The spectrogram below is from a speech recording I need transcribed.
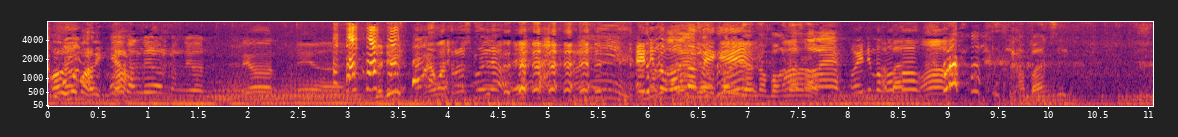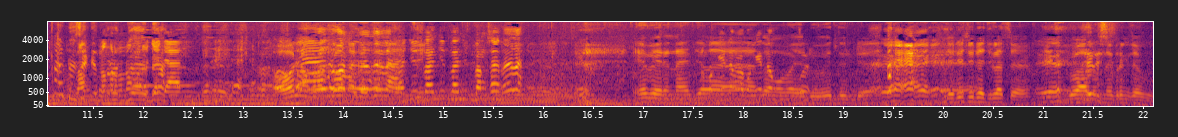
Oh lu malingnya? Bang Leon, Bang Leon. Jadi lewat terus gue ya Eh ini mau ngomong ngomong ngomong. Oh ini mau ngomong. Apaan sih? Aduh sakit perut gue udah. Oh nongkrong doang ada jalan. lanjut lanjut lanjut bangsat. Ya biarin aja lah. Gak mau bayar duit udah. Jadi sudah jelas ya. Gue alumni Brink Jabu.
